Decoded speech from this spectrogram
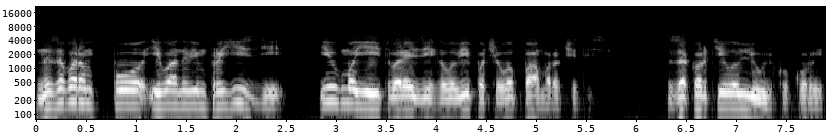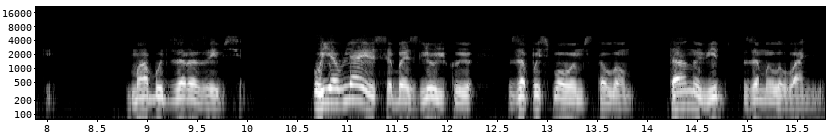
Незабаром по Івановім приїзді і в моїй тверезій голові почало паморочитись. Закортіло люльку курити. Мабуть, заразився. Уявляю себе з люлькою за письмовим столом, тану від замилування.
